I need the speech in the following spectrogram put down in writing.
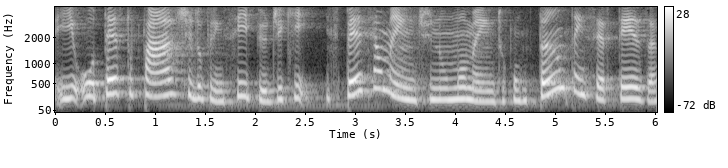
E o texto parte do princípio de que, especialmente num momento com tanta incerteza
